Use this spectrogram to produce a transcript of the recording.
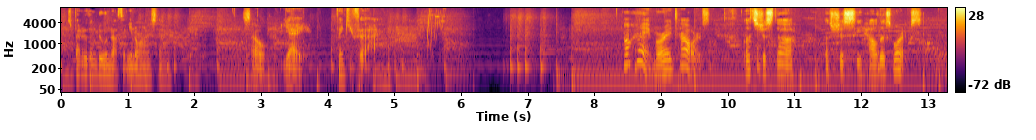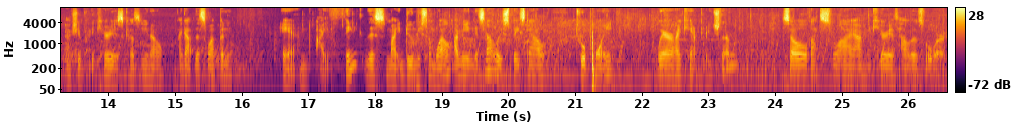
It's better than doing nothing, you know what I say? So, yay. Thank you for that. Oh hey, Moray Towers. Let's just uh let's just see how this works. I'm actually pretty curious because, you know, I got this weapon and I think this might do me some well. I mean, it's not really spaced out to a point where I can't reach them. So that's why I'm curious how this will work.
